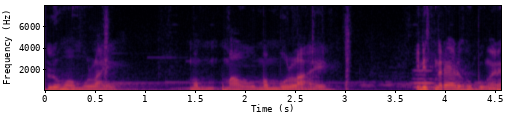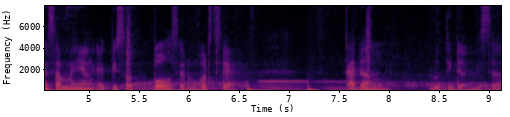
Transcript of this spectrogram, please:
Lu mau mulai mem mau memulai. Ini sebenarnya ada hubungannya sama yang episode balls and words ya. Kadang lu tidak bisa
